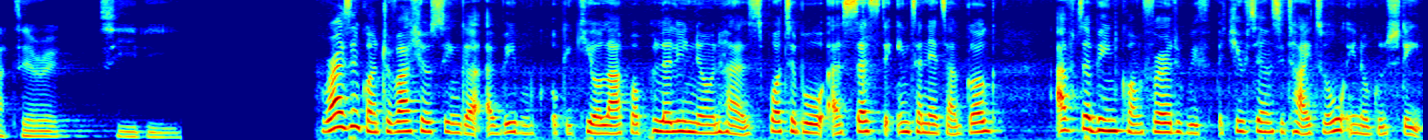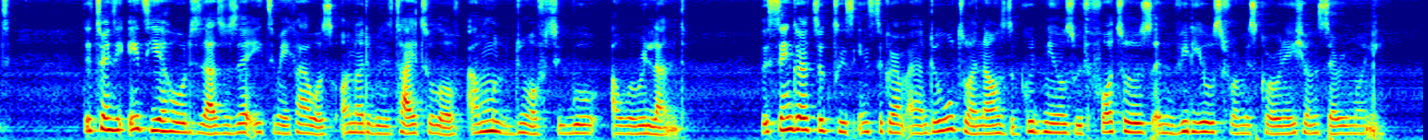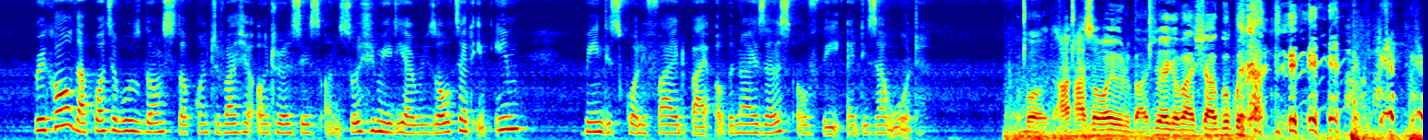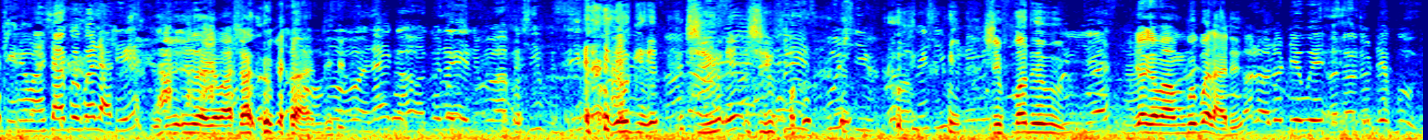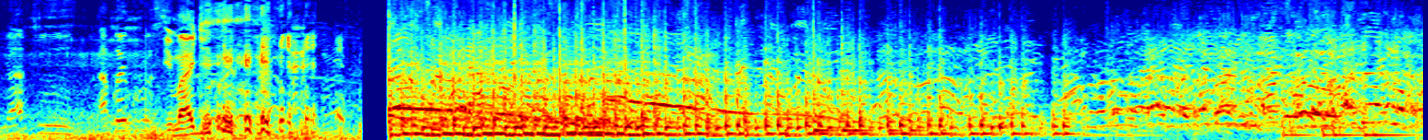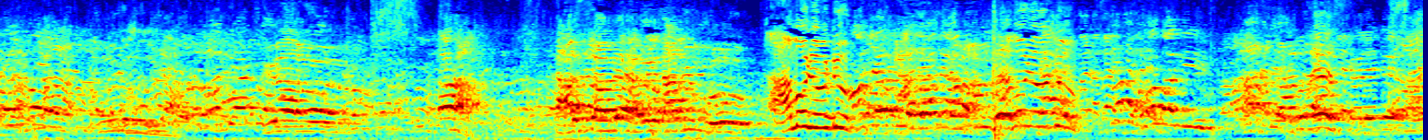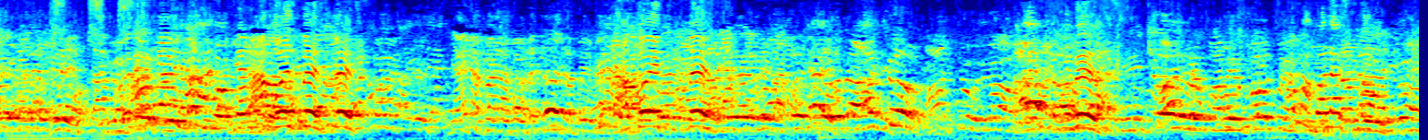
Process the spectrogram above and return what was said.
Atere TV. Rising controversial singer Habeeb Okikiola, popularly known as Portable, assessed the internet agog after being conferred with a chieftaincy title in Ogun State. The 28-year-old Zazoo Zehh Hitmaker was honored with the title of Amuludun of Tigbo, Aworiland. The singer took to his Instagram handle to announce the good news with photos and videos from his coronation ceremony. Recall that Portable's Don't Stop controversial utterances on social media resulted in him being disqualified by organizers of the Headies Award. but àsọmọ yorùbá ṣó yẹ kí n máa ṣágbó pẹ́ládé kiri máa ṣàgbé pẹ́ládé. ṣó yẹ kí n máa ṣágbó pẹ́ládé owó lẹ́gàá àwọn gbólóyè ni mi máa fi ṣíìpù sí. lókè ṣì ṣì please push ṣíìpù kò fi ṣíìpù jọ́gẹ̀ máa mú gbogbo ẹ̀làdé. ọlọ́lọ́dẹ́wé ọlọ́lọ́dẹ́gbò you have to akọ́ cruise. imagine. àmọ́ ló dùn. palhaçada.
